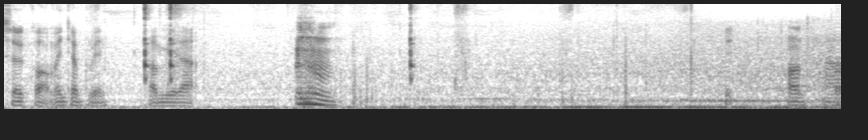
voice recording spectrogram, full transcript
เสื้อเกราะไม่จำเป็นเรามีละรองเท้า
